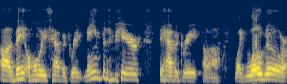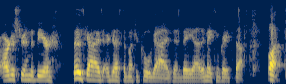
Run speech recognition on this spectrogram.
Uh, they always have a great name for the beer. They have a great uh, like logo or artistry in the beer. Those guys are just a bunch of cool guys, and they uh, they make some great stuff. But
